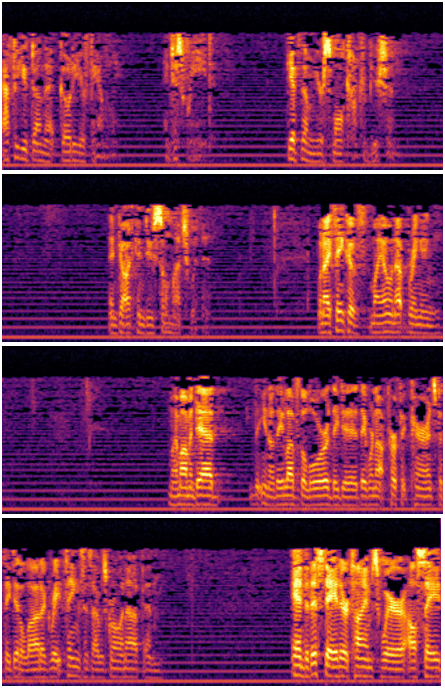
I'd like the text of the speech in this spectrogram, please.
after you've done that, go to your family and just read. Give them your small contribution. And God can do so much with it. When I think of my own upbringing, my mom and dad, you know, they loved the Lord. They did. They were not perfect parents, but they did a lot of great things as I was growing up. And and to this day, there are times where I'll say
